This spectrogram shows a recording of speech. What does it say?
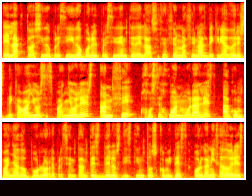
El acto ha sido presidido por el presidente de la Asociación Nacional de Criadores de Caballos Españoles, ANCE, José Juan Morales, acompañado por los representantes de los distintos comités organizadores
